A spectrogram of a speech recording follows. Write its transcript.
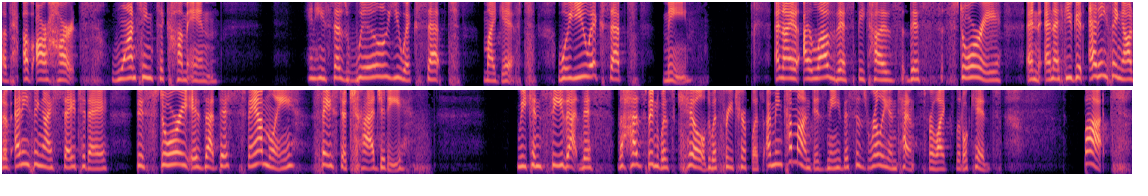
of, of our hearts, wanting to come in. And he says, Will you accept my gift? Will you accept me? And I, I love this because this story, and, and if you get anything out of anything I say today, this story is that this family faced a tragedy we can see that this the husband was killed with three triplets. I mean, come on Disney, this is really intense for like little kids. But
